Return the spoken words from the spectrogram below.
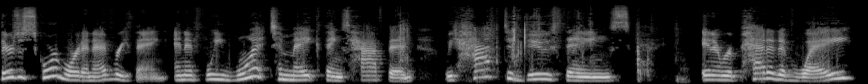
There's a scoreboard in everything. And if we want to make things happen, we have to do things in a repetitive way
